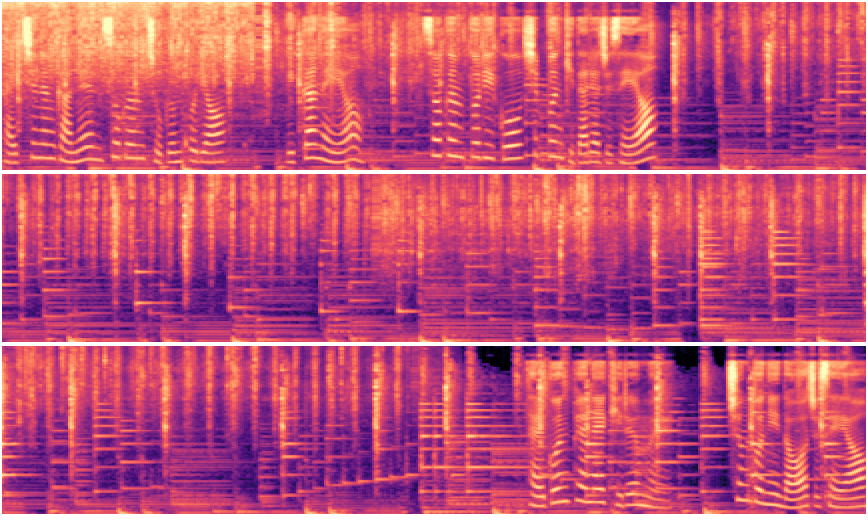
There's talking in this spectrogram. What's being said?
갈치는 간은 소금 조금 뿌려 밑간해요. 소금 뿌리고 10분 기다려주세요. 달군 팬에 기름을 충분히 넣어주세요.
